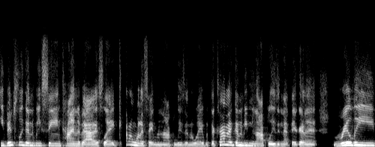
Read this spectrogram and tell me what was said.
eventually going to be seen kind of as like, I don't want to say monopolies in a way, but they're kind of going to be monopolies in that they're going to really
